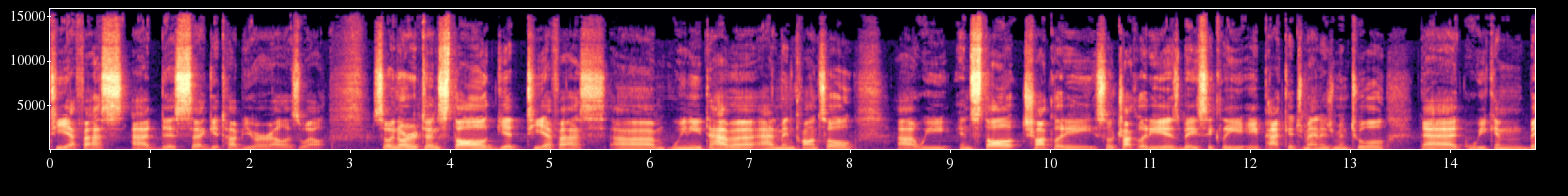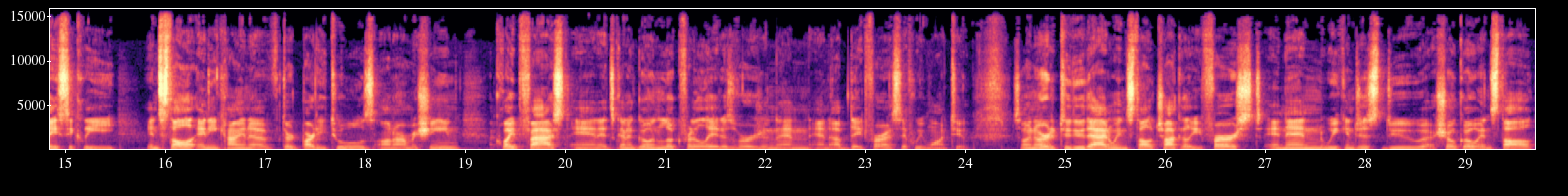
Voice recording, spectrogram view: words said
TFS at this uh, GitHub URL as well. So in order to install Git TFS, um, we need to have an admin console. Uh, we install Chocolatey. So Chocolatey is basically a package management tool that we can basically install any kind of third-party tools on our machine quite fast and it's going to go and look for the latest version and, and update for us if we want to. So in order to do that, we install Chocolatey first and then we can just do Choco install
